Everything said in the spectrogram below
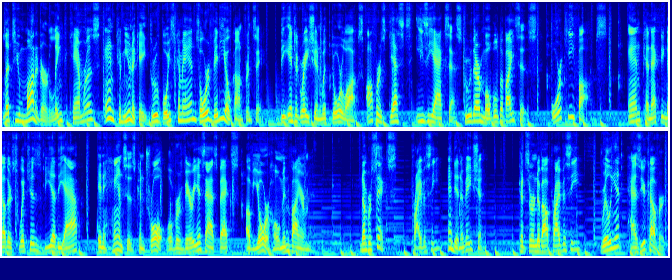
lets you monitor linked cameras and communicate through voice commands or video conferencing. The integration with door locks offers guests easy access through their mobile devices or key fobs, and connecting other switches via the app enhances control over various aspects of your home environment. Number 6. Privacy and innovation. Concerned about privacy? Brilliant has you covered.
